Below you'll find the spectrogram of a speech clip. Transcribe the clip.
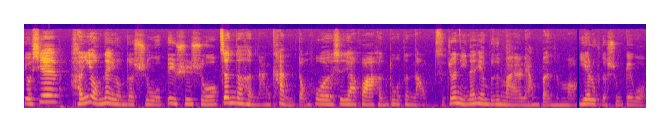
有些很有内容的书，我必须说真的很难看懂，或者是要花很多的脑子。就是你那天不是买了两本什么耶鲁的书给我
